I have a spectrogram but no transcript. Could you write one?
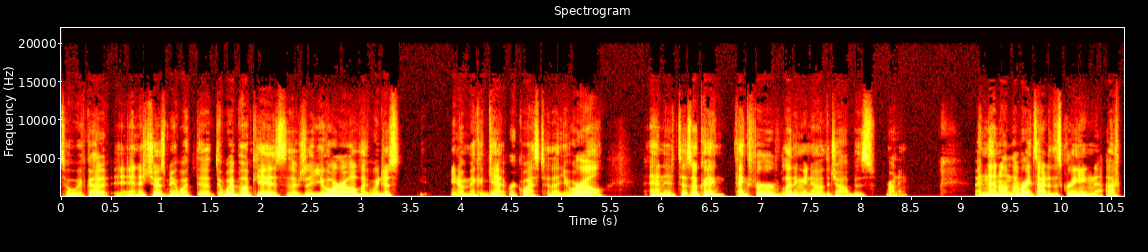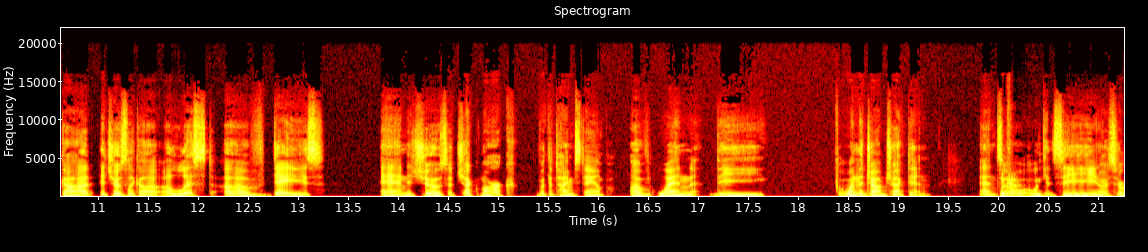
So we've got it, and it shows me what the, the webhook is. There's a URL that we just, you know, make a get request to that URL. And it says, okay, thanks for letting me know the job is running. And then on the right side of the screen, I've got, it shows like a, a list of days and it shows a check mark with a timestamp of when the, when the job checked in. And so Okay. we can see, you know, so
